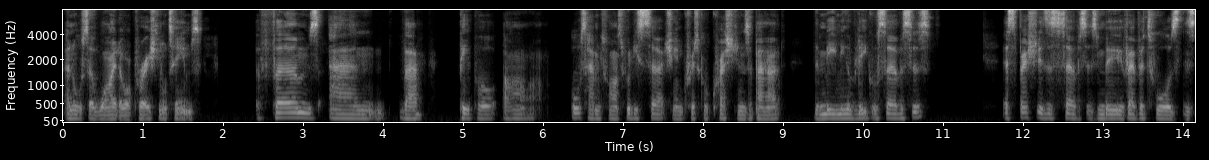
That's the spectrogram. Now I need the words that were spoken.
and also wider operational teams. Firms and that people are also having to ask really searching and critical questions about the meaning of legal services especially as the services move ever towards this,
